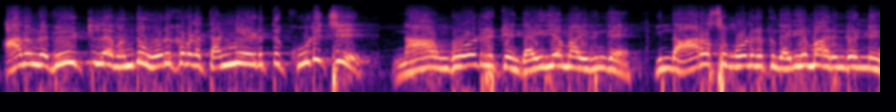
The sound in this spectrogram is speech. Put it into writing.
அவங்க வீட்டில் வந்து ஒரு கவலை தண்ணி எடுத்து குடிச்சு நான் உங்களோடு இருக்கேன் தைரியமா இருங்க. இந்த அரசு உங்களோடு இருக்கும் தைரியமா இருங்கன்னு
